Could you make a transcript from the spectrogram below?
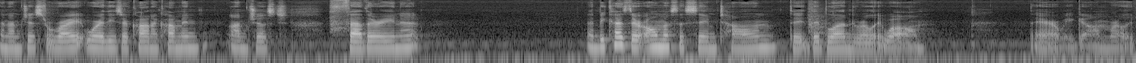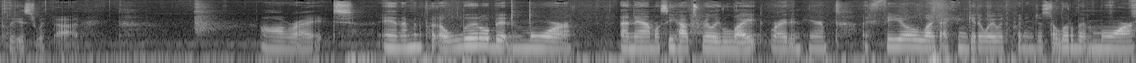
And I'm just right where these are kind of coming, I'm just feathering it. And because they're almost the same tone, they, they blend really well. There we go. I'm really pleased with that. All right. And I'm going to put a little bit more enamel. See how it's really light right in here? I feel like I can get away with putting just a little bit more,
